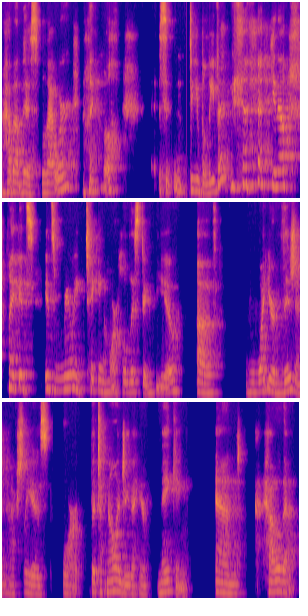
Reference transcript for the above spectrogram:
how about this? Will that work? Like well do you believe it? You know like it's it's really taking a more holistic view of what your vision actually is for the technology that you're making and how that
